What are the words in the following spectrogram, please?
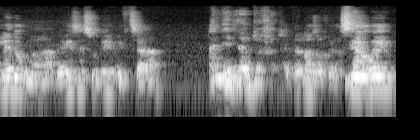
לדוגמה, באיזה סוגי מבצע, אני לא זוכר. אתה לא זוכר, סיורים,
